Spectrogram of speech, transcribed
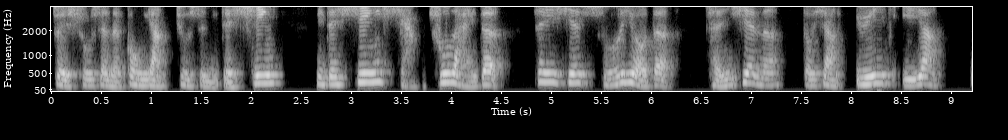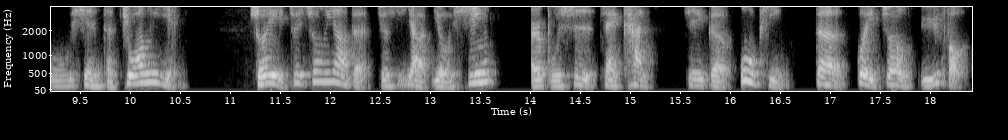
最殊胜的供养就是你的心，你的心想出来的这一些所有的呈现呢，都像云一样无限的庄严。所以最重要的就是要有心，而不是在看这个物品的贵重与否。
